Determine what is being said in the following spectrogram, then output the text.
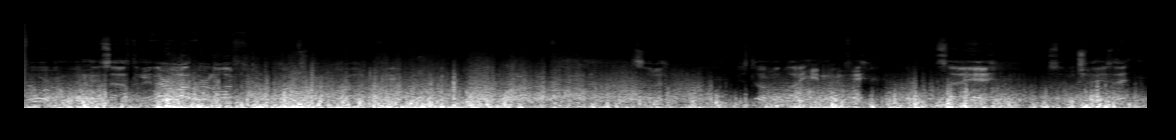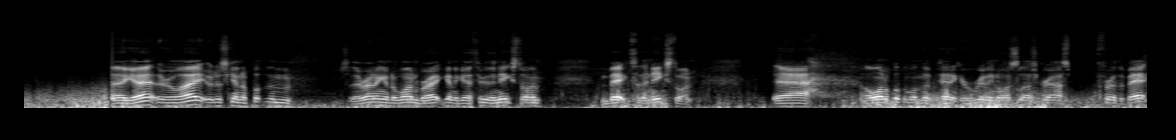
four of them born here this afternoon. They're all they're alive. So yeah, so we'll change that. There you go, they're away. We're just going to put them, so they're running into one break, going to go through the next one and back to the next one. Uh, I want to put them on the paddock of really nice lush grass further back,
